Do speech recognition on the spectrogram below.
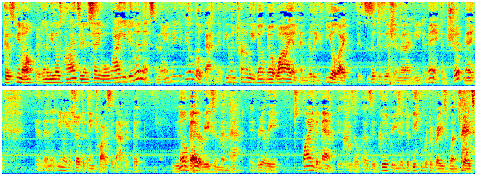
because you know there are going to be those clients that are going to say, "Well, why are you doing this?" and they're going to make you feel a little bad. And if you internally don't know why and, and really feel like this is a decision that I need to make and should make, yeah, then it, you know you start to think twice about it. But no better reason than that. It really supply and demand is a, is a good reason to be able to raise one's rates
